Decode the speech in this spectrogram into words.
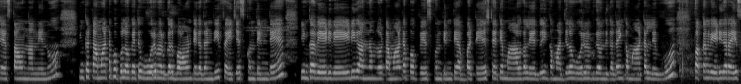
చేస్తా ఉన్నాను నేను. ఇంకా టమాటా పప్పులోకి అయితే ఊర మిరపకాయలు బాగుంటాయి కదండి. ఫ్రై చేసుకొని తింటే ఇంకా వేడి వేడిగా అన్నంలో టమాటా పప్పు వేసుకొని తింటే అబ్బా టేస్ట్ అయితే మామూలుగా లేదు. ఇంకా మధ్యలో ఊరమిరపకాయ ఉంది కదా ఇంకా మాటలు లేవు. పక్కన వేడిగా రైస్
